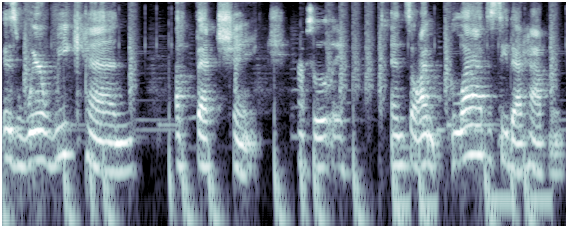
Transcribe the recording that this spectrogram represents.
is where we can affect change. Absolutely. And so I'm glad to see that happening.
